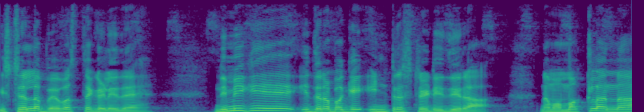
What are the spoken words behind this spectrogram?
ಇಷ್ಟೆಲ್ಲ ವ್ಯವಸ್ಥೆಗಳಿದೆ. ನಿಮಗೆ ಇದರ ಬಗ್ಗೆ ಇಂಟ್ರೆಸ್ಟೆಡ್ ಇದ್ದೀರಾ? ನಮ್ಮ ಮಕ್ಕಳನ್ನು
